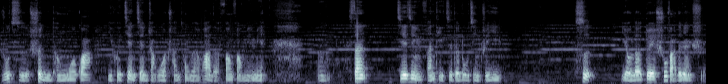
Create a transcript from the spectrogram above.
如此顺藤摸瓜，你会渐渐掌握传统文化的方方面面。嗯，三，接近繁体字的路径之一。四，有了对书法的认识，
